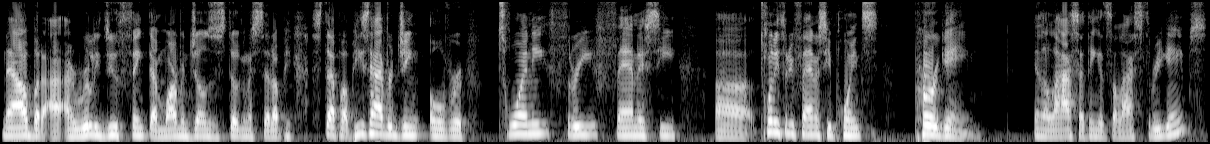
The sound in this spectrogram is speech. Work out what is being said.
now, but I, I really do think that Marvin Jones is still going to set up, step up. He's averaging over 23 fantasy, uh, 23 fantasy points per game in the last. I think it's the last three games.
